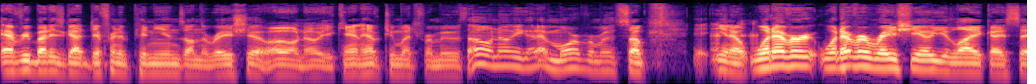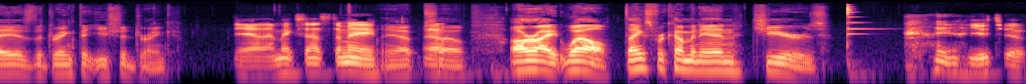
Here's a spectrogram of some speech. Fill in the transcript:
everybody's got different opinions on the ratio. Oh no, you can't have too much vermouth. Oh no, you got to have more vermouth. So, you know, whatever whatever ratio you like, I say is the drink that you should drink. yeah, that makes sense to me. Yep. Yeah. So, all right. Well, thanks for coming in. Cheers. yeah, you too.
